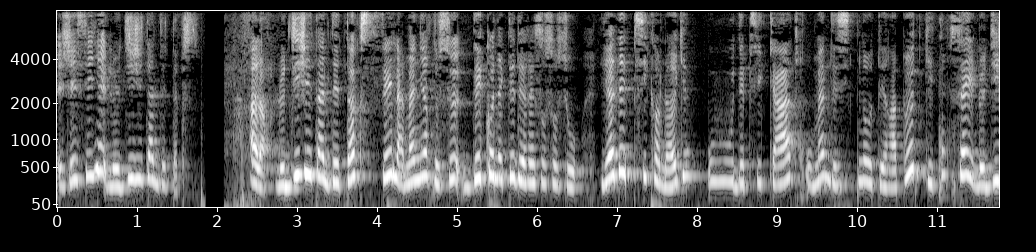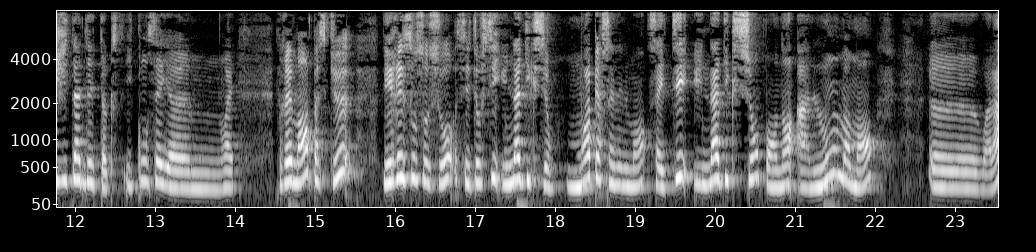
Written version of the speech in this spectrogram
j'ai essayé le digital detox. Alors, le digital detox, c'est la manière de se déconnecter des réseaux sociaux. Il y a des psychologues ou des psychiatres ou même des hypnothérapeutes qui conseillent le digital detox. Ils conseillent, euh, ouais, vraiment parce que les réseaux sociaux, c'est aussi une addiction. Moi, personnellement, ça a été une addiction pendant un long moment. Euh, voilà,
